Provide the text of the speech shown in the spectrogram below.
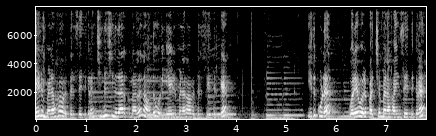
ஏழு மிளகா வத்தல் சேர்த்துக்கிறேன். சின்ன சின்னதாக இருக்கனால நான் வந்து ஒரு ஏழு மிளகா வத்தல் சேர்த்துருக்கேன். இது கூட ஒரே ஒரு பச்சை மிளகாயும் சேர்த்துக்கிறேன்.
